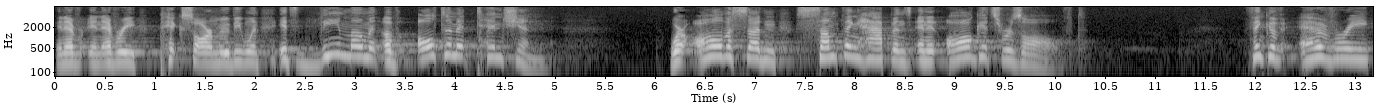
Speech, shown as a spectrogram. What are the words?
in every, in every Pixar movie, when it's the moment of ultimate tension where all of a sudden something happens and it all gets resolved. Think of every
